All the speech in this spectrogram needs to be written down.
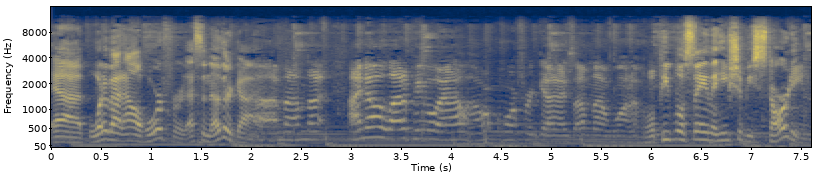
Uh, what about Al Horford? That's another guy. I'm not, I'm not. I know a lot of people are Al Horford guys. I'm not one of them. Well, people are saying that he should be starting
